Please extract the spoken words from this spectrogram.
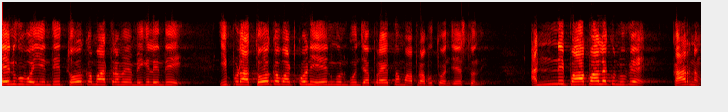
ఏనుగు పోయింది తోక మాత్రమే మిగిలింది. ఇప్పుడు ఆ తోక పట్టుకొని ఏనుగును గుంజే ప్రయత్నం మా ప్రభుత్వం చేస్తుంది. అన్ని పాపాలకు నువ్వే కారణం.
